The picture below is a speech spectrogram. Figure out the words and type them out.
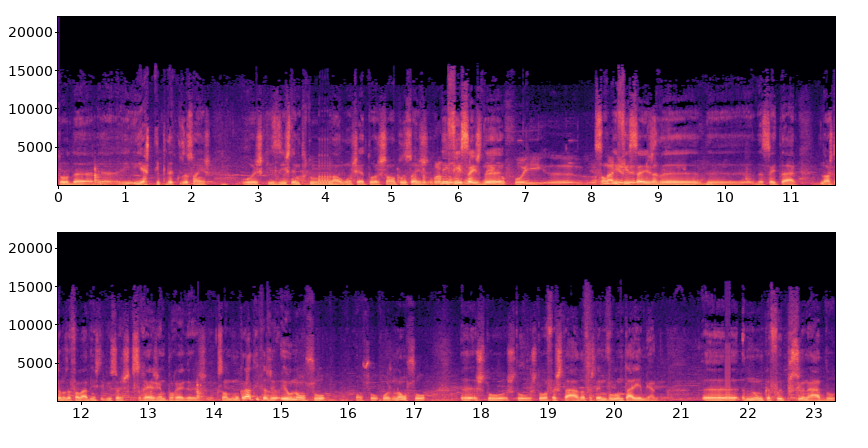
toda, uh, e este tipo de acusações hoje que existem em Portugal em alguns setores são acusações difíceis de foi, são difíceis de, de, de, aceitar. Nós estamos a falar de instituições que se regem por regras que são democráticas. Eu, eu não sou, não sou, hoje não sou. Estou, estou, estou afastado, afastei-me voluntariamente Uh, nunca fui pressionado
